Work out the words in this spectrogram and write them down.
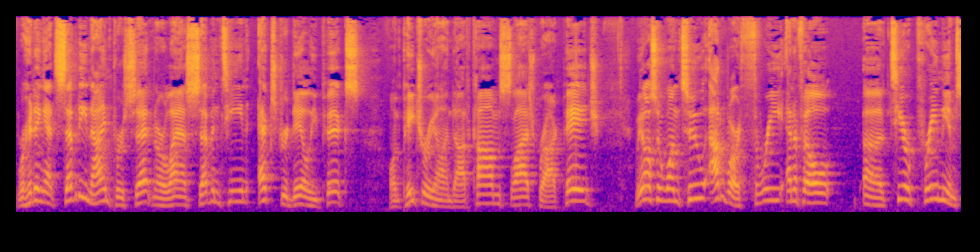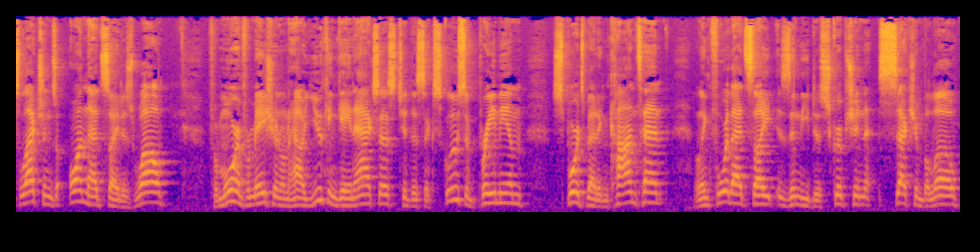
We're hitting at 79% in our last 17 extra daily picks on patreon.com slash Brock Page. We also won two out of our three NFL uh, tier premium selections on that site as well. For more information on how you can gain access to this exclusive premium sports betting content, link for that site is in the description section below.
